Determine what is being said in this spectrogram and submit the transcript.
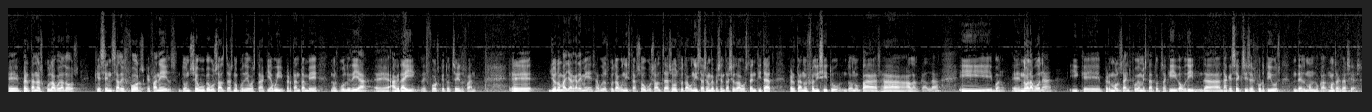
eh, per tant els col·laboradors que sense l'esforç que fan ells, doncs segur que vosaltres no podeu estar aquí avui. Per tant, també doncs, voldria eh, agrair l'esforç que tots ells fan. Eh, jo no m'allargaré més, avui els protagonistes sou vosaltres, sou els protagonistes en representació de la vostra entitat, per tant us felicito, dono pas a, a l'alcalde i, bueno, eh, enhorabona i que per molts anys puguem estar tots aquí gaudint d'aquests èxits esportius del món local. Moltes gràcies.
